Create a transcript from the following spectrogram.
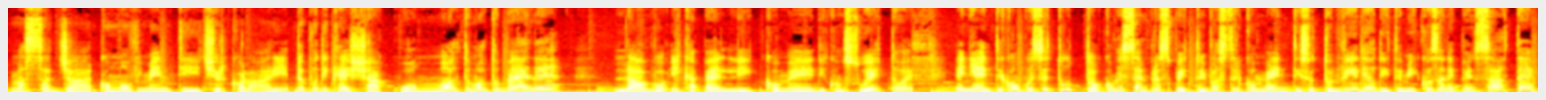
massaggiare con movimenti circolari. Dopodiché sciacquo molto molto bene lavo i capelli come di consueto e niente con questo è tutto. Come sempre aspetto i vostri commenti sotto il video ditemi cosa ne pensate.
